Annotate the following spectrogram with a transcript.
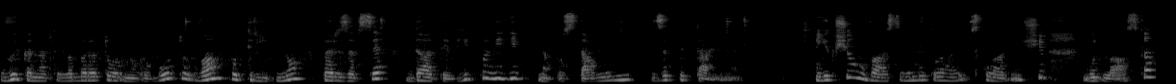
виконати лабораторну роботу, вам потрібно, перш за все, дати відповіді на поставлені запитання. Якщо у вас виникають складнощі, будь ласка,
